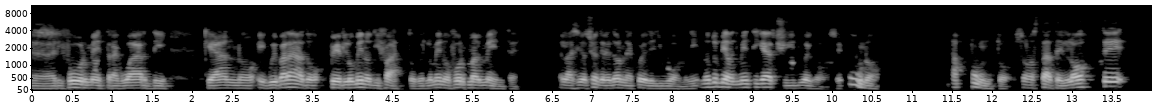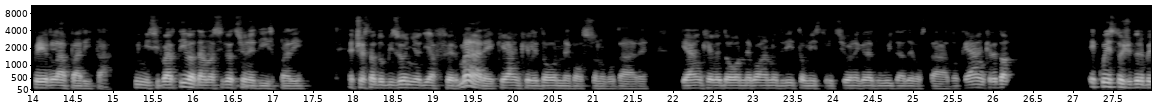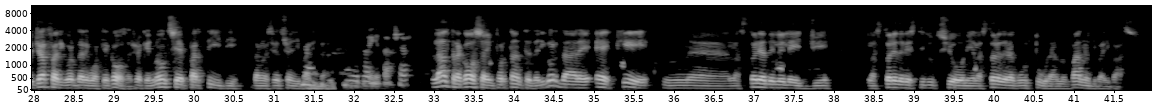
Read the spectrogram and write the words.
eh, riforme e traguardi che hanno equiparato, perlomeno di fatto, perlomeno formalmente, la situazione delle donne a quella degli uomini, non dobbiamo dimenticarci di due cose. Uno, appunto sono state lotte per la parità. Quindi si partiva da una situazione dispari e c'è stato bisogno di affermare che anche le donne possono votare, che anche le donne hanno diritto a un'istruzione gratuita dello Stato, che anche le donne... E questo ci dovrebbe già far ricordare qualche cosa, cioè che non si è partiti da una situazione di parità. Certo. L'altra cosa importante da ricordare è che mh, eh, la storia delle leggi la storia delle istituzioni e la storia della cultura non vanno di pari passo.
